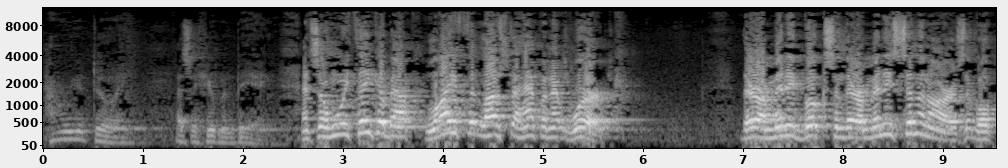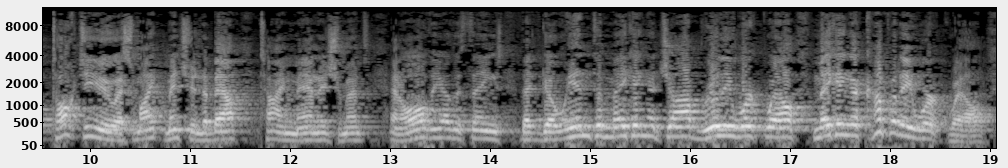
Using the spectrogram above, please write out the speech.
How are you doing as a human being? And so when we think about life that loves to happen at work, there are many books and there are many seminars that will talk to you, as Mike mentioned, about time management and all the other things that go into making a job really work well, making a company work well.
